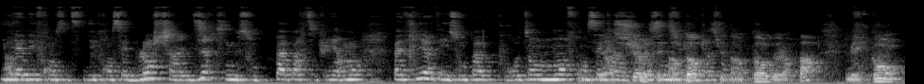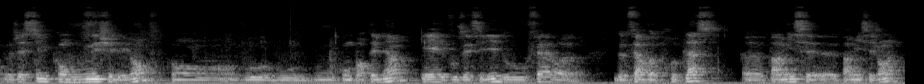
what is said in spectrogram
Il y a des Français, des Français blancs, je tiens à le dire, qui ne sont pas particulièrement patriotes et ils ne sont pas pour autant moins français Bien sûr, c'est un tort, c'est un tort de leur part. Mais quand, j'estime, quand vous venez chez des gens, quand vous vous, vous comportez bien et vous essayez de vous faire, euh, de faire votre place euh, parmi ces, parmi ces gens-là.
